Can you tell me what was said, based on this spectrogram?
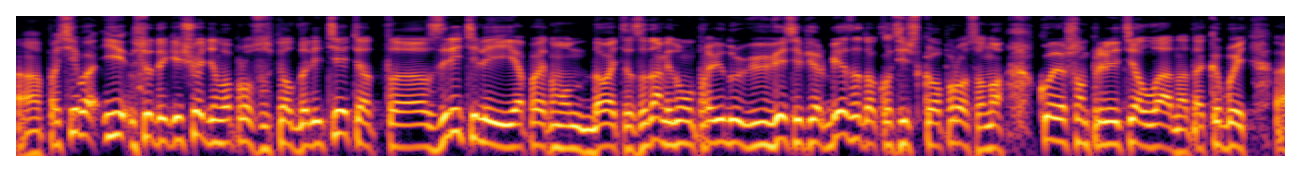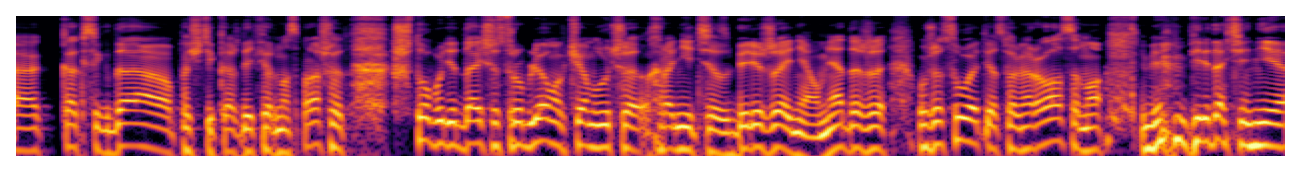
А, спасибо. И все-таки еще один вопрос успел долететь от э, зрителей. Я поэтому давайте задам. Я думал, проведу весь эфир без этого классического вопроса, но коли он прилетел, ладно, так и быть. Э, как всегда, почти каждый эфир нас спрашивает, что будет дальше с рублем и в чем лучше хранить сбережения. У меня даже уже свой ответ сформировался, но передача не,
